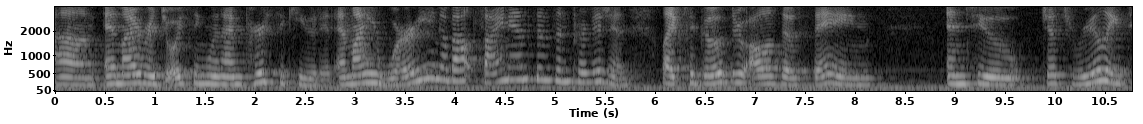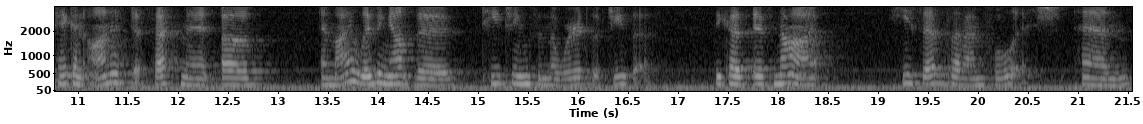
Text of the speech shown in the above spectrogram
Um, am I rejoicing when I'm persecuted? Am I worrying about finances and provision? Like to go through all of those things and to just really take an honest assessment of am I living out the teachings and the words of Jesus? Because if not, he says that I'm foolish and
